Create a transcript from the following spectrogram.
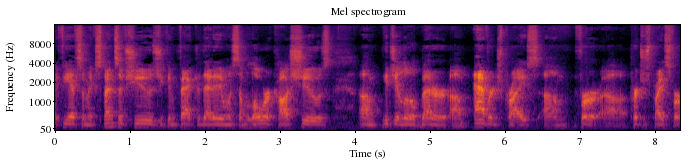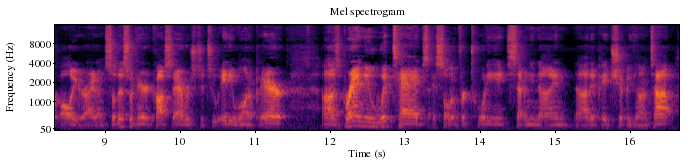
if you have some expensive shoes, you can factor that in with some lower cost shoes um, get you a little better um, average price um, for uh, purchase price for all your items. So this one here cost average to 281 a pair. Uh, it's brand new with tags. I sold them for 28.79. Uh, they paid shipping on top,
